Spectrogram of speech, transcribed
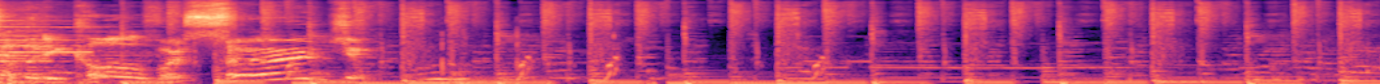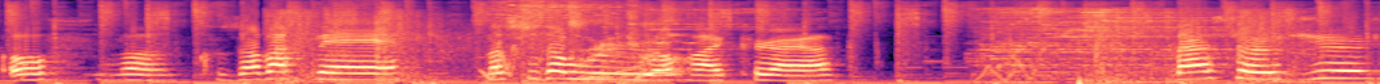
Somebody call for surge! Of kıza bak be. Nasıl da vuruyor haykırarak. Ben sözcü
